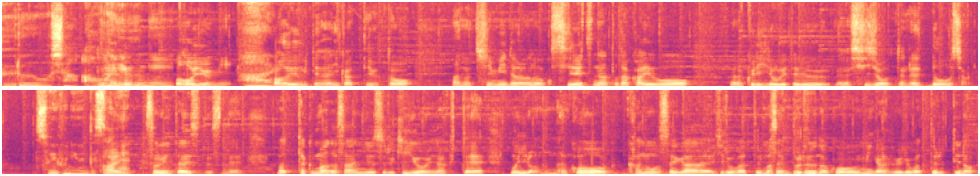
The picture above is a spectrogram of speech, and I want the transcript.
ブルーオーシャン青い海。青い海、はい、青い海って何かっていうとあの血みどろの熾烈な戦いを繰り広げている市場ってレッドオーシャンそういうふうに言うんですね、はい、それに対してですね全くまだ参入する企業いなくてもういろんなこう可能性が広がってまさにブルーのこう海が広がってるっていうのを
